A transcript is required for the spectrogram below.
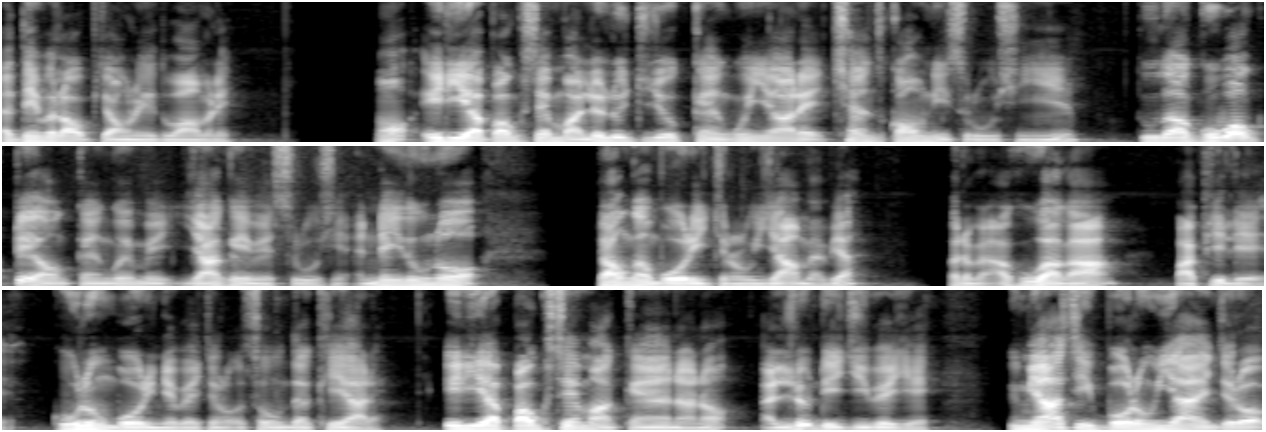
အသင်းဘယ်လောက်ပြောင်းလဲသွားမလဲနော် area box set မှာလွတ်လွတ်ကျွတ်ကျွတ်ကန်ခွင့်ရတဲ့ chance ကောင်းနေဆိုလို့ရှိရင်သူသာဂိုးပေါက်တက်အောင်ကန်ခွင့်မရခဲ့မယ်ဆိုလို့ရှိရင်အနေဆုံးတော့တောင်းကန်ဘောတွေကျွန်တော်ရမယ်ဗျာ ဟုတ်တယ်မအခုကကဘာဖြစ်လဲဂိုးလုံးဘောတွေနဲ့ပဲကျွန်တော်အဆုံးသက်ခဲ့ရတယ် area box ထဲမှာကန်ရတာနော်အလွတ်တွေကြီးပဲရေသူများစီဘောလုံးရရင်ကျတော့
